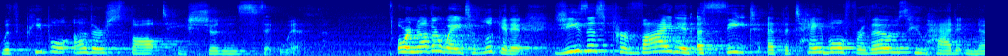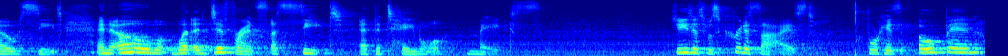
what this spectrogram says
with people others thought he shouldn't sit with. Or another way to look at it, Jesus provided a seat at the table for those who had no seat. And oh, what a difference a seat at the table makes. Jesus was criticized for his open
